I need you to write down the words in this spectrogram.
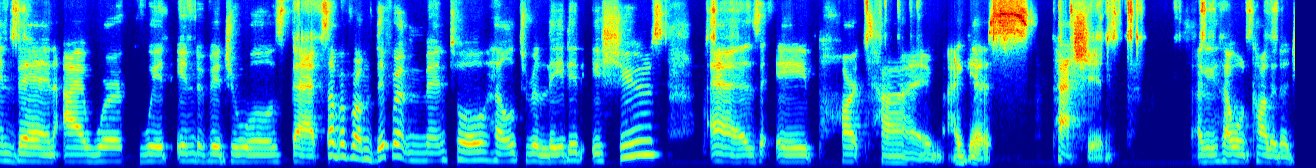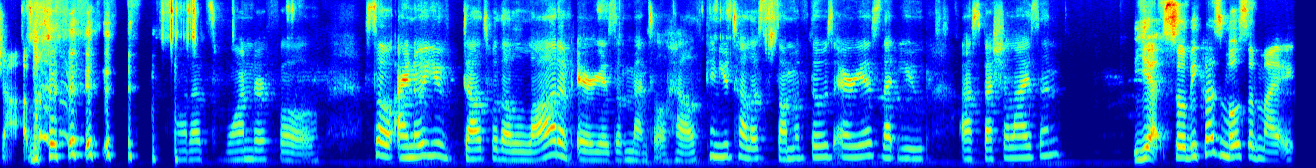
and then I work with individuals that suffer from different mental health related issues as a part time, I guess, passion. I guess I won't call it a job. oh, that's wonderful. So I know you've dealt with a lot of areas of mental health. Can you tell us some of those areas that you uh, specialize in? Yes. So because most of my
